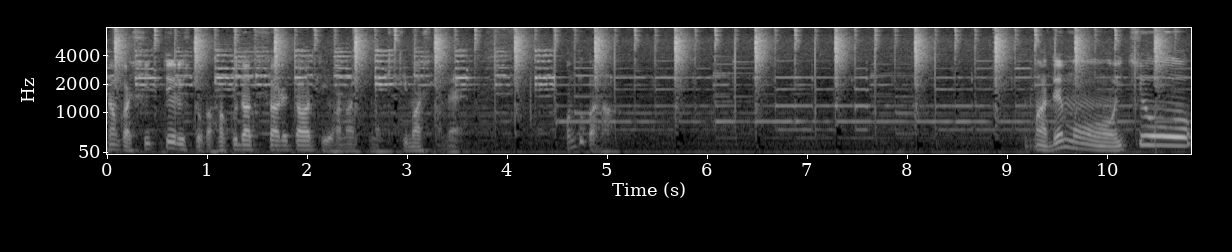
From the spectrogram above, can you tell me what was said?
の、なんか知ってる人が剥奪されたっていう話も聞きましたね。本当かな？まあでも、一応、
